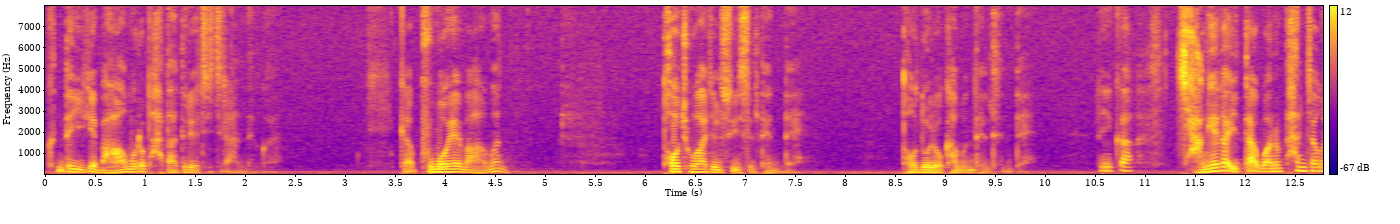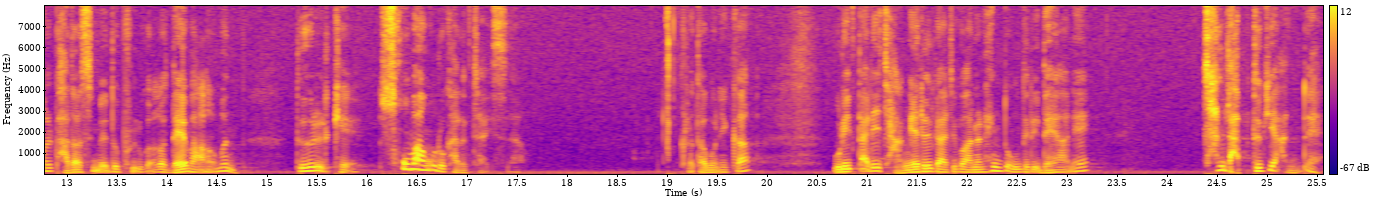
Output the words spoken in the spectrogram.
근데 이게 마음으로 받아들여지질 않는 거예요. 그러니까 부모의 마음은 더 좋아질 수 있을 텐데, 더 노력하면 될 텐데. 그러니까 장애가 있다고 하는 판정을 받았음에도 불구하고 내 마음은 늘 이렇게 소망으로 가득 차 있어요. 그러다 보니까 우리 딸이 장애를 가지고 하는 행동들이 내 안에 잘 납득이 안 돼.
